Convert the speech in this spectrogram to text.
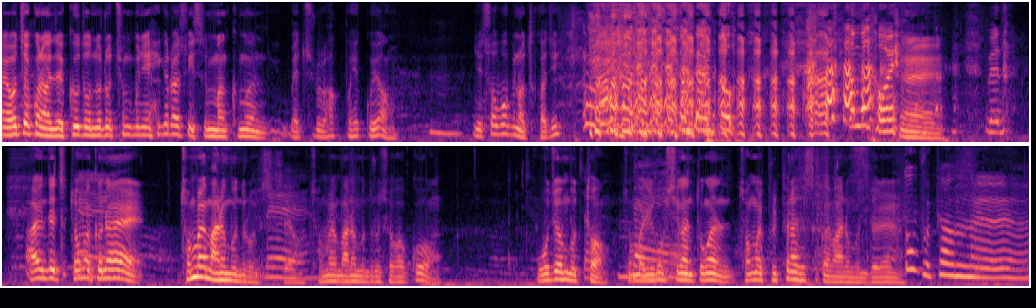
아니, 어쨌거나 이제 그 돈으로 충분히 해결할 수 있을 만큼은 매출을 확보했고요. 이 서버비는 어떡하지? 한번 더 해. 예. 매달. 아 근데 저- 정말 네. 그날 정말 많은 분들 오셨어요. 네. 정말 많은 분들 오셔갖고 오전부터 정말 네. 일곱 시간 동안 정말 불편하셨을 거예요, 많은 분들. 또 불편을.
